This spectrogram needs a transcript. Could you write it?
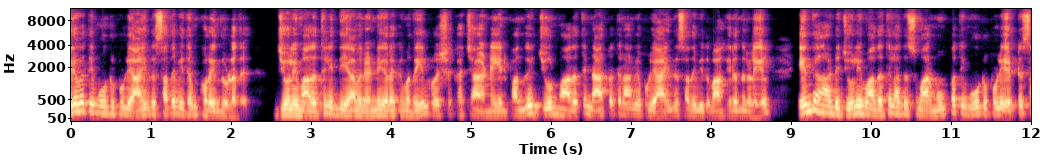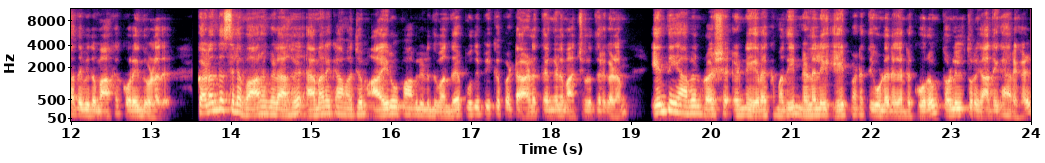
இருபத்தி மூன்று புள்ளி ஐந்து சதவீதம் குறைந்துள்ளது. ஜூலை மாதத்தில் இந்தியாவின் எண்ணெய் இறக்குமதியில் ரஷ்ய கச்சா எண்ணெயின் பங்கு ஜூன் மாதத்தில் நாற்பத்தி நான்கு புள்ளி ஐந்து சதவீதமாக இருந்த நிலையில் இந்த ஆண்டு ஜூலை மாதத்தில் அது சுமார் முப்பத்தி மூன்று புள்ளி எட்டு சதவீதமாக குறைந்துள்ளது. கடந்த சில வாரங்களாக அமெரிக்கா மற்றும் ஐரோப்பாவிலிருந்து வந்த புதுப்பிக்கப்பட்ட அழுத்தங்களும் அச்சுறுத்தல்களும் இந்தியாவின் ரஷ்ய எண்ணெய் இறக்குமதியின் நிழலை ஏற்படுத்தியுள்ளன என்று கூறும் தொழில்துறை அதிகாரிகள்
